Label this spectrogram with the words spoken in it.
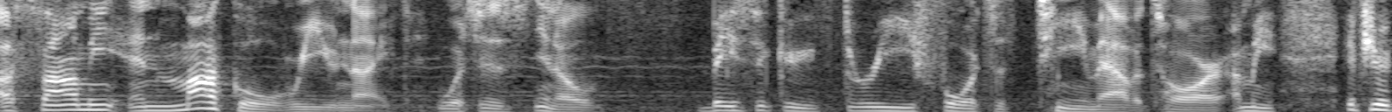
Asami, and Mako reunite, which is, you know, basically three fourths of Team Avatar. I mean, if you're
